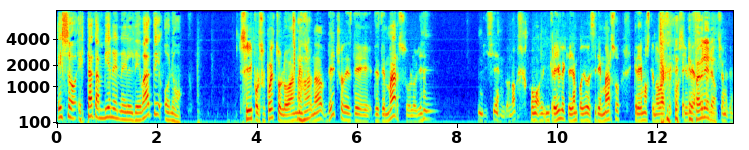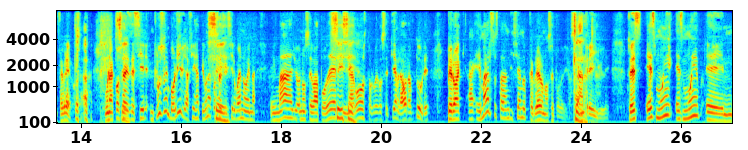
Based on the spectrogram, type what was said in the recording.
¿Eso está también en el debate o no? Sí, por supuesto, lo han mencionado. De hecho, desde, desde marzo lo vienen diciendo, ¿no? Como increíble que hayan podido decir en marzo, creemos que no va a ser posible en febrero. elecciones en febrero. una cosa es decir, incluso en Bolivia, fíjate, una cosa es decir, bueno, en, en, mayo no se va a poder, en agosto, luego septiembre, ahora octubre, pero en marzo estaban diciendo que febrero no se podría. O sea, increíble. Entonces, es muy, es muy eh,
